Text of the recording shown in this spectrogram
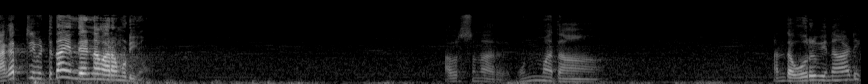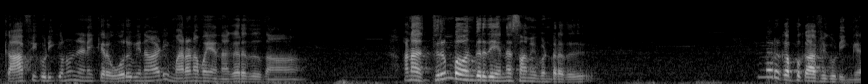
நகற்றி விட்டு தான் இந்த எண்ணம் வர முடியும். அவர் சொன்னாரு உண்மைதான். அந்த ஒரு வினாடி காஃபி குடிக்கணும்னு நினைக்கிற ஒரு வினாடி மரணமயம் நகருது தான் ஆனா திரும்ப வந்துருது என்ன சாமி பண்றது? இன்னொரு கப்பு காஃபி குடிங்க.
